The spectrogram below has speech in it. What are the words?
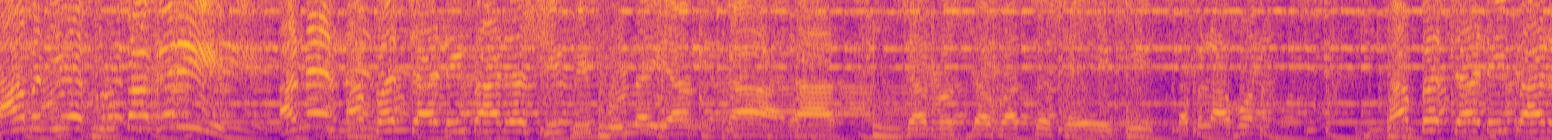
રામજીએ કૃપા કરી અને નભ ચડી બાર સીબી ફૂલ અંકારા. જન્મસ્તવત સે તબલા કોણ નભ ચડી બાર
